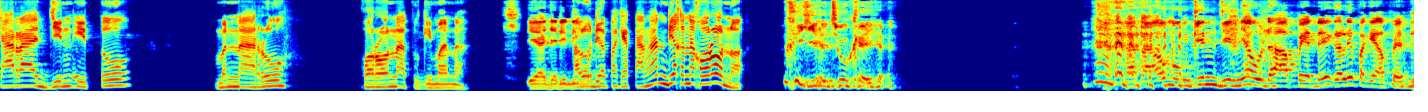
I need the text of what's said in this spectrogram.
cara jin itu menaruh corona tuh gimana? Ya jadi di Kalau dia pakai tangan dia kena corona. Iya juga ya. Nggak tahu mungkin jinnya udah APD kali pakai APD.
